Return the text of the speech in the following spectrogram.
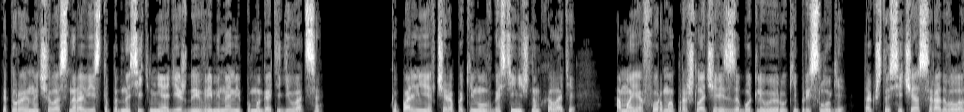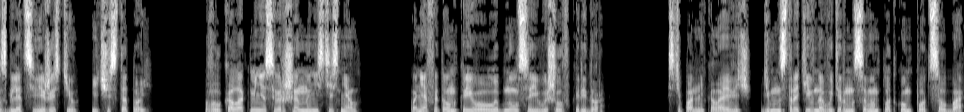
которая начала сноровисто подносить мне одежду и временами помогать одеваться. Купальню я вчера покинул в гостиничном халате, а моя форма прошла через заботливые руки прислуги, так что сейчас радовала взгляд свежестью и чистотой. Волколак меня совершенно не стеснял. Поняв это, он криво улыбнулся и вышел в коридор. Степан Николаевич демонстративно вытер носовым платком под со лба.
